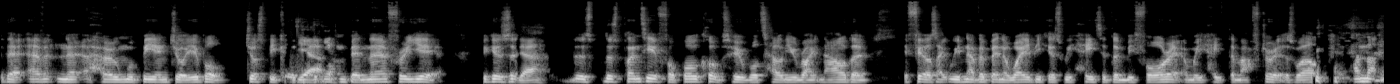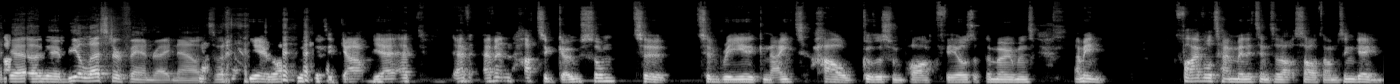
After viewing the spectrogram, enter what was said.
that Everton at home would be enjoyable just because yeah. we haven't been there for a year. Because yeah there's there's plenty of football clubs who will tell you right now that it feels like we've never been away because we hated them before it and we hate them after it as well. And that, that yeah, be a Leicester fan right now. What yeah, right, it's a gap. Yeah, Everton had to go some to to reignite how Goodison Park feels at the moment. I mean, five or ten minutes into that Southampton game,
